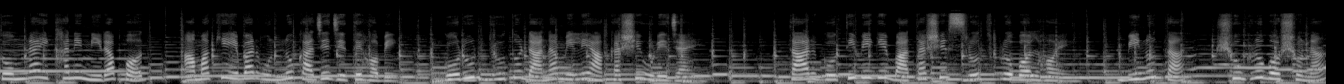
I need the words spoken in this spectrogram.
তোমরা এখানে নিরাপদ আমাকে এবার অন্য কাজে যেতে হবে। গরুর দ্রুত ডানা মেলে আকাশে উড়ে যায়। তার গতিবেগে বাতাসের স্রোত প্রবল হয়। বিনতা শুভ্রবসনা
